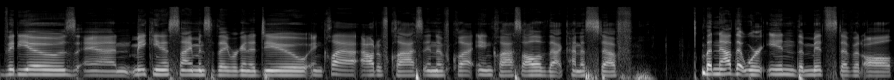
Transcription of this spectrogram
videos and making assignments that they were going to do in class, out of class, in, of cla in class, all of that kind of stuff. But now that we're in the midst of it all,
